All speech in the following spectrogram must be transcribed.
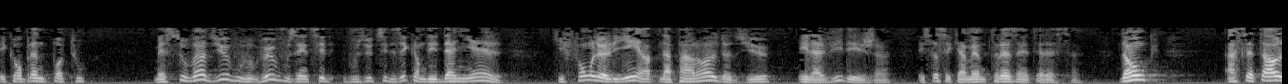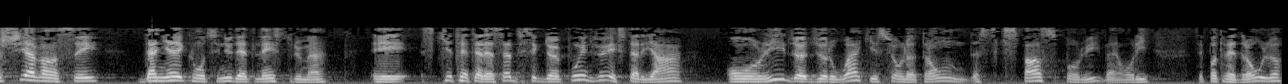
et comprennent pas tout. Mais souvent, Dieu veut vous, vous utiliser comme des Daniels qui font le lien entre la parole de Dieu et la vie des gens. Et ça, c'est quand même très intéressant. Donc, à cet âge si avancé, Daniel continue d'être l'instrument. Et ce qui est intéressant, c'est que d'un point de vue extérieur, on rit du roi qui est sur le trône, de ce qui se passe pour lui. Ben, on rit. C'est pas très drôle, là.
